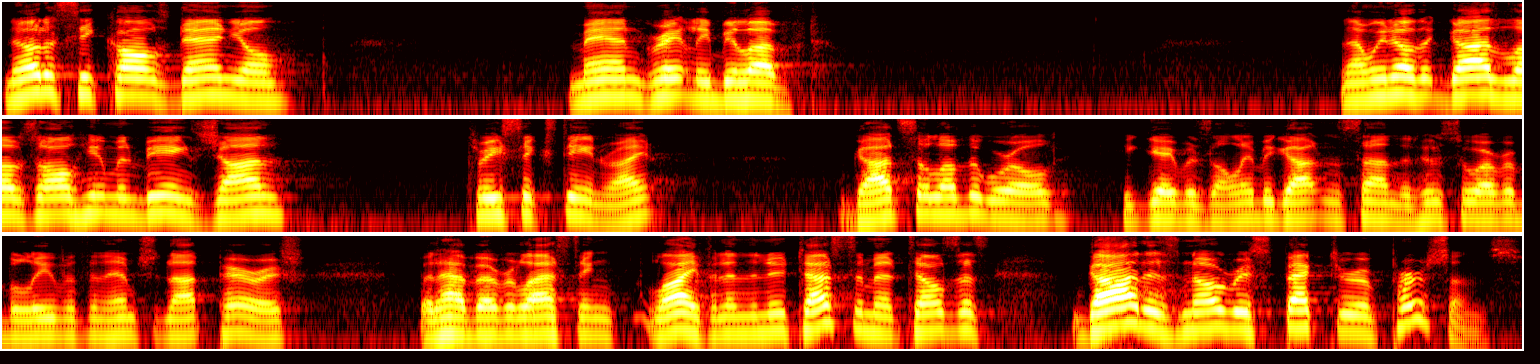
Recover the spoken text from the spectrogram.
Notice he calls Daniel man greatly beloved. Now we know that God loves all human beings. John 3:16, right? God so loved the world, he gave his only begotten son that whosoever believeth in him should not perish, but have everlasting life. And in the New Testament it tells us God is no respecter of persons.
